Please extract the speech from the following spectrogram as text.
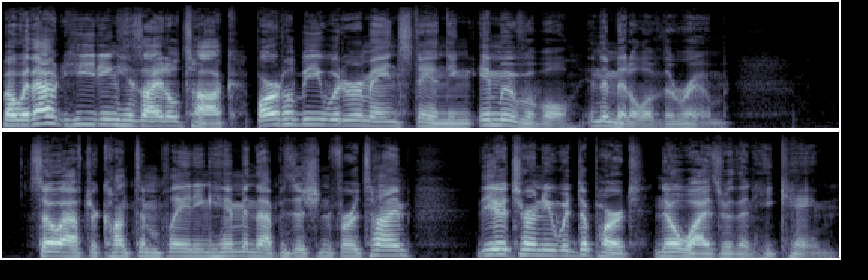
But without heeding his idle talk, Bartleby would remain standing immovable in the middle of the room. So, after contemplating him in that position for a time, the attorney would depart no wiser than he came.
